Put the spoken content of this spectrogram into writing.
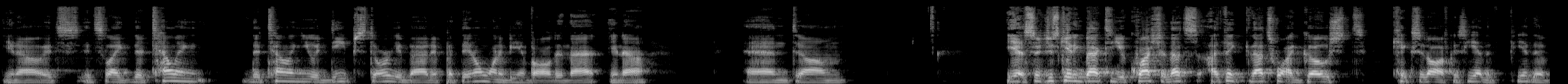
You know, it's it's like they're telling they're telling you a deep story about it, but they don't want to be involved in that, you know. And um, yeah, so just getting back to your question, that's I think that's why Ghost kicks it off because he had the he had the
